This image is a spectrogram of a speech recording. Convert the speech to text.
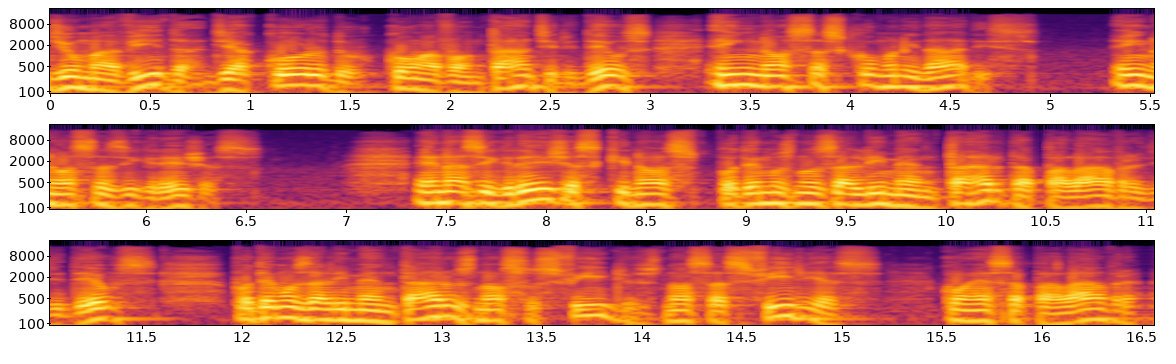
de uma vida de acordo com a vontade de Deus em nossas comunidades, em nossas igrejas. É nas igrejas que nós podemos nos alimentar da palavra de Deus, podemos alimentar os nossos filhos, nossas filhas com essa palavra.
